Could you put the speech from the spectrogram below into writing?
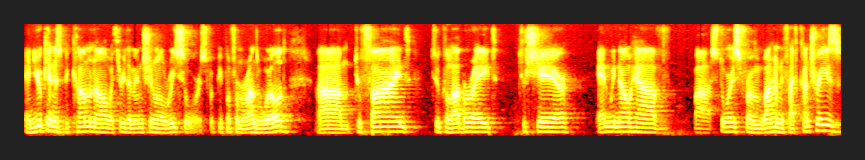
And UCAN has become now a three-dimensional resource for people from around the world um, to find, to collaborate, to share. And we now have uh, stories from 105 countries,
